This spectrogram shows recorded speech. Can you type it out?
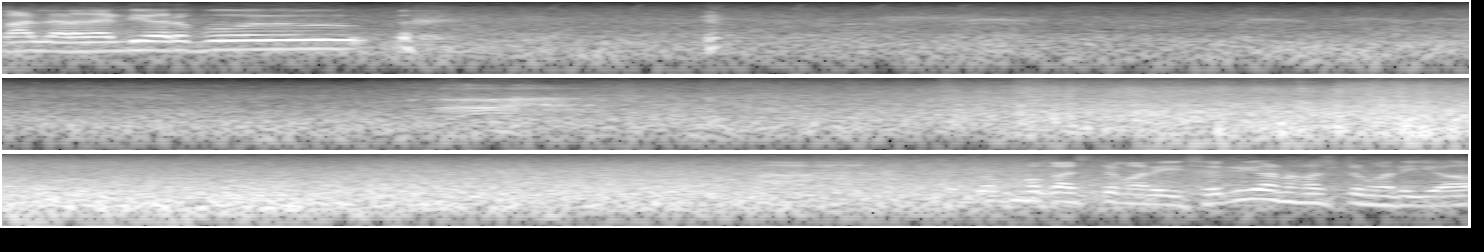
காலில் தண்ணி வரப்போகுது ஆ ரொம்ப கஷ்டமா இருக்கு சரியான கஷ்டமா இருக்கியா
